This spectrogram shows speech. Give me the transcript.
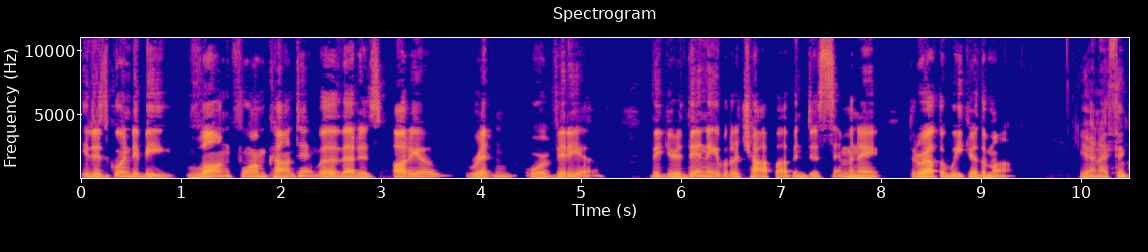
it is going to be long form content, whether that is audio, written, or video, that you're then able to chop up and disseminate throughout the week or the month. Yeah. And I think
